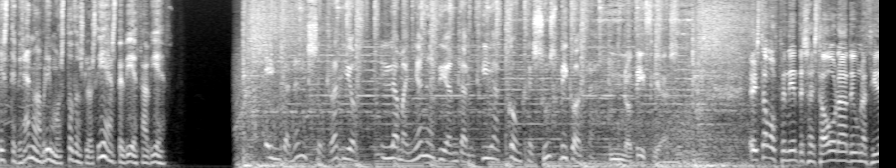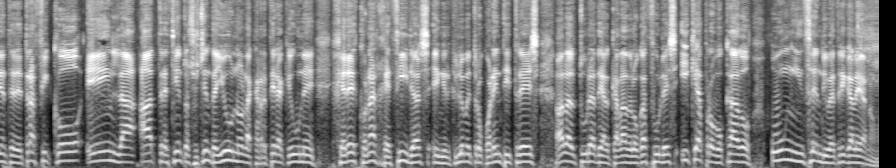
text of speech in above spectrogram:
Este verano abrimos todos los días de 10 a 10. En Canal Sur Radio, la mañana de Andalucía con Jesús Bigorra. Noticias. Estamos pendientes a esta hora de un accidente de tráfico en la A381, la carretera que une Jerez con Algeciras, en el kilómetro 43 a la altura de Alcalá de los Gazules y que ha provocado un incendio. Beatriz Galeano.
